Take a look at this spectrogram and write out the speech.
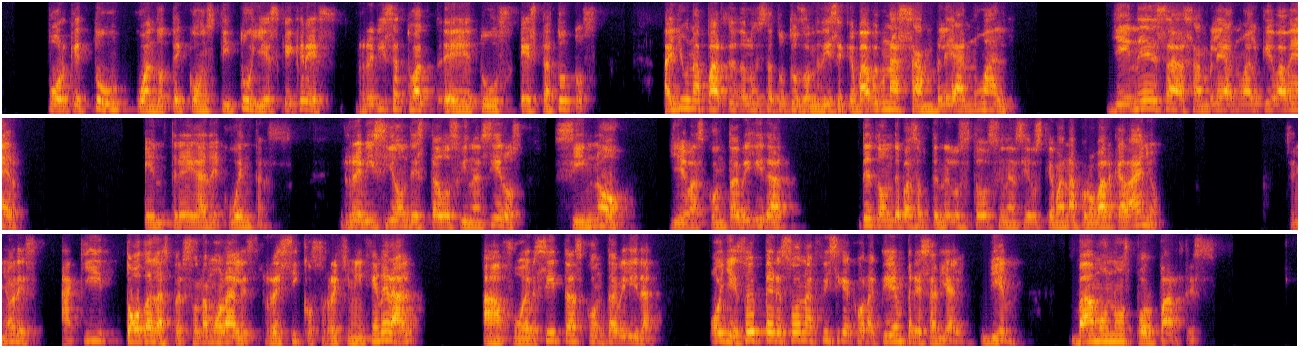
Porque tú, cuando te constituyes, ¿qué crees? Revisa eh, tus estatutos. Hay una parte de los estatutos donde dice que va a haber una asamblea anual. Y en esa asamblea anual, ¿qué va a haber? Entrega de cuentas, revisión de estados financieros. Si no llevas contabilidad, de dónde vas a obtener los estados financieros que van a aprobar cada año. Señores, aquí todas las personas morales, reciclos, régimen general, a fuercitas contabilidad. Oye, soy persona física con actividad empresarial. Bien, vámonos por partes.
